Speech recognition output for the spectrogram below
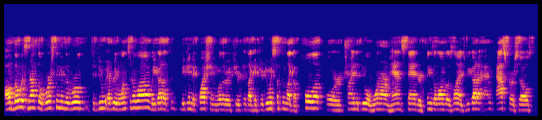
Although it's not the worst thing in the world to do every once in a while, we got to begin to question whether if you're like if you're doing something like a pull up or trying to do a one arm handstand or things along those lines, we got to ask ourselves:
